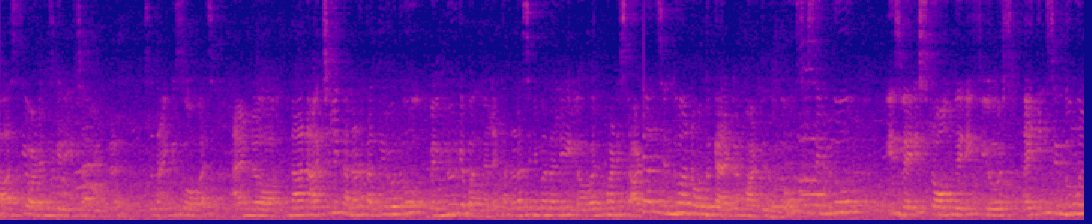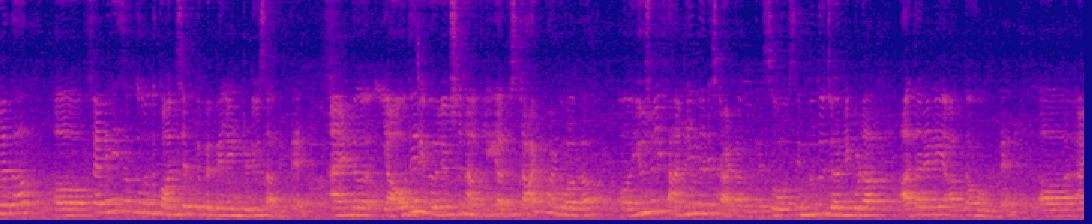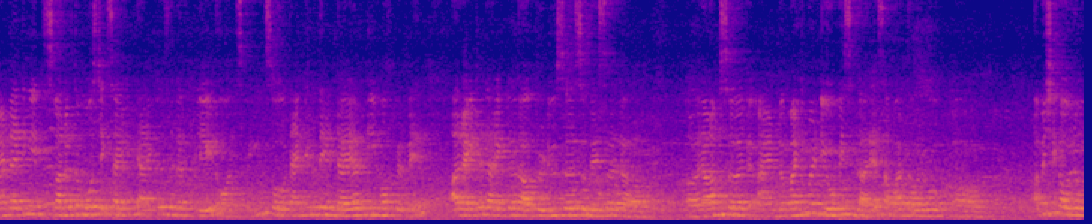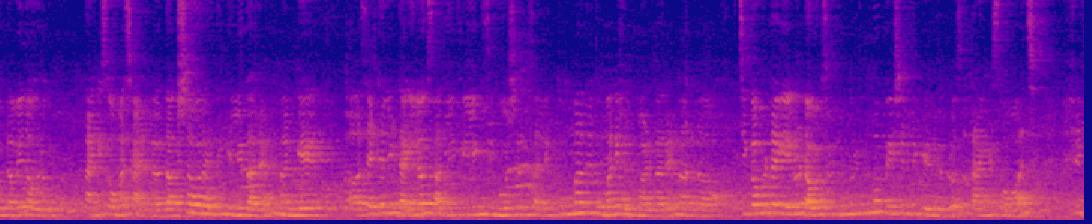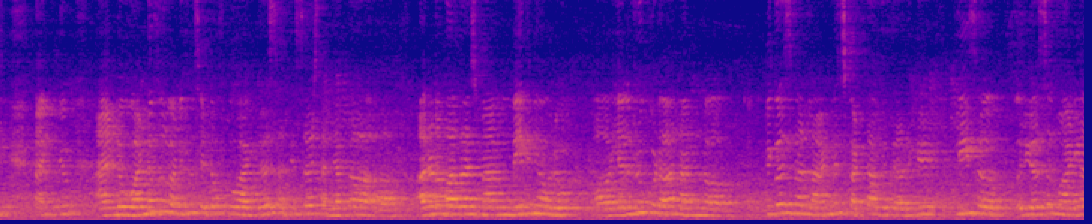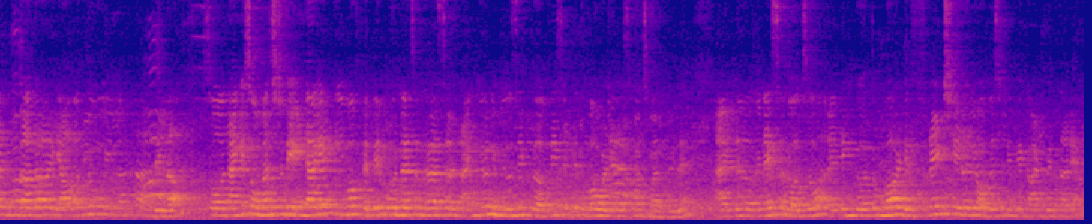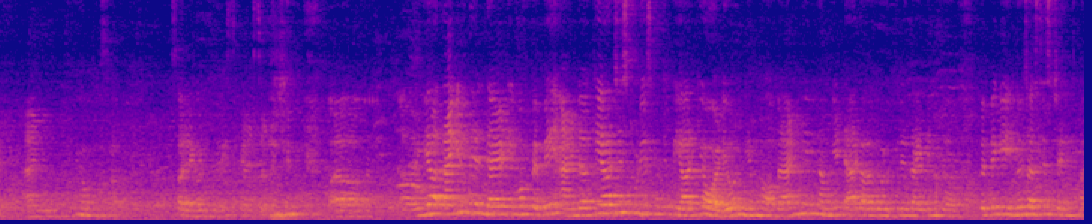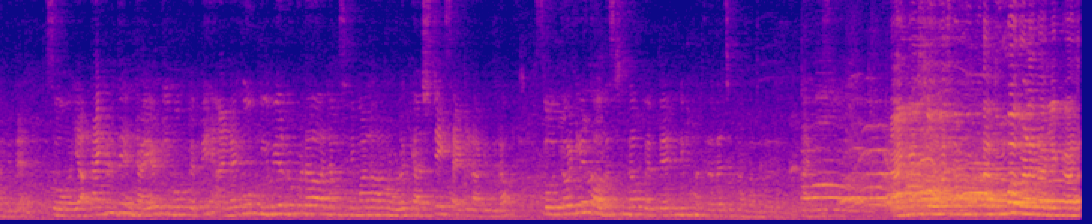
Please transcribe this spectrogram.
ಜಾಸ್ತಿ ಆಡಿಯನ್ಸ್ಗೆ ರೀಚ್ ಆಗಿರುತ್ತೆ so thank you so much and ನಾನು ಆ್ಯಕ್ಚುಲಿ ಕನ್ನಡ ಕಲ್ತಿರೋದು ಬೆಂಗಳೂರಿಗೆ ಬಂದಮೇಲೆ ಕನ್ನಡ ಸಿನಿಮಾದಲ್ಲಿ ವರ್ಕ್ ಮಾಡಿ ಸ್ಟಾರ್ಟ್ ನಾನು ಸಿಂಧು ಅನ್ನೋ ಒಂದು ಕ್ಯಾರೆಕ್ಟರ್ ಮಾಡ್ತಿರೋದು. So Sindhu is very strong very fierce I think Sindhu ಮೂಲಕ ಫೆಮಿನಿಸಮ್ದು ಒಂದು ಕಾನ್ಸೆಪ್ಟ್ ಮೇಲೆ ಇಂಟ್ರೊಡ್ಯೂಸ್ ಆಗುತ್ತೆ. ಆ್ಯಂಡ್ ಯಾವುದೇ ರಿವಲ್ಯೂಷನ್ ಆಗಲಿ, ಅದು ಸ್ಟಾರ್ಟ್ ಮಾಡುವಾಗ ಯೂಶ್ವಲಿ ಫ್ಯಾಮಿಲಿಯಿಂದಲೇ ಸ್ಟಾರ್ಟ್ ಆಗುತ್ತೆ. ಸೊ ಸಿಂಧುದು ಜರ್ನಿ ಕೂಡ ಆ ಥರನೇ ಆಗ್ತಾ ಹೋಗುತ್ತೆ. And I think it's one of the most exciting characters in played on screen so thank you the entire team of Pepe ಆ ರೈಟರ್ ಡೈರೆಕ್ಟರ್ ಆ producer ಸುದೇ sir Ram sir and multiple D O Ps ಇದ್ದಾರೆ ಸಮರ್ಥ್ ಅವರು ಅಭಿಷೇಕ್ ಅವರು ನವೀನ್ ಅವರು thank you so much and Daksha ಅವರು I think ಇಲ್ಲಿದ್ದಾರೆ ನನಗೆ ಸೆಟ್ಟಲ್ಲಿ ಡೈಲಾಗ್ಸ್ ಆಗಲಿ ಫೀಲಿಂಗ್ಸ್ ಇಮೋಷನ್ಸ್ ಅಲ್ಲಿ ತುಂಬ ಅಂದರೆ ತುಂಬಾ ಹೆಲ್ಪ್ ಮಾಡಿದ್ದಾರೆ ನಾನು ಚಿಕ್ಕ ಪುಟ್ಟ ಏನು ಡೌಟ್ಸ್ ಇದ್ರು ತುಂಬ patiently ಕೇಳ್ತಿದ್ರು. So thank you so much and wonderful wonderful set of actors Satish sir ಸಂಧ್ಯಾಕ Aruna Balaraj ma'am Medini ಅವರು ಎಲ್ಲರೂ ಕೂಡ ನನ್ನ ಬಿಕಾಸ್ ನನ್ನ ಲ್ಯಾಂಗ್ವೇಜ್ ಕಟ್ ಆಗುತ್ತೆ, ಅದಕ್ಕೆ ಪ್ಲೀಸ್ ರಿಹರ್ಸಲ್ ಮಾಡಿ ಅಂದಾಗ ಯಾವಾಗಲೂ ಇಲ್ಲ ಅಂತ ಅಂದಿಲ್ಲ. So thank you so much to the entire team of Pepe Poornachandra sir thank you ನಿಮ್ಮ ಮ್ಯೂಸಿಕ್ ಪ್ರೀಸೆಟ್ಗೆ ತುಂಬ ಒಳ್ಳೆಯ ರೆಸ್ಪಾನ್ಸ್ ಮಾಡ್ತಿದೆ. And Vinay sir also I think ತುಂಬ ಡಿಫ್ರೆಂಟ್ ಶೇಡಲ್ಲಿ ಆಬ್ವಿಯಸ್ಲಿ ನಿಮಗೆ ಕಾಣ್ಬಿಡ್ತಾರೆ and sorry got very scared suddenly. Uh, uh, yeah, thank you to the entire team of Pepe and uh, KRG P R K audio ನಿಮ್ಮ brand name ನಮಗೆ tag ಆಗೋದ್ರಿಂದ I think ಪೆಪೆಗೆ ಇನ್ನೂ ಜಾಸ್ತಿ strength ಬಂದಿದೆ. So yeah thank you to the entire team of Pepe and I hope new ಇಯರ್ಗೂ ಕೂಡ ನಮ್ಮ ಸಿನಿಮಾನ ನೋಡೋಕ್ಕೆ ಅಷ್ಟೇ ಎಕ್ಸೈಟೆಡ್ ಆಗಿದ್ದೀರಾ. ಸೊ ತರ್ಟಿ ಏತ್ ಆಗಸ್ಟಿಂದ ಪೆಪೆ ನಿಮ್ಮ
